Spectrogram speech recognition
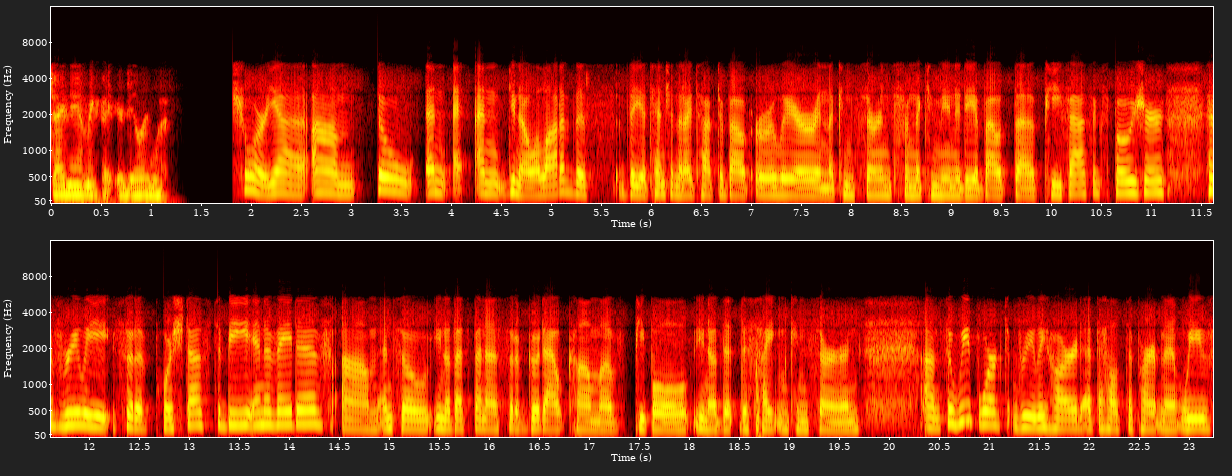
dynamic that you're dealing with. Sure. Yeah. Um, so, and and you know, a lot of this, the attention that I talked about earlier, and the concerns from the community about the PFAS exposure, have really sort of pushed us to be innovative. Um, and so, you know, that's been a sort of good outcome of people, you know, that this heightened concern. Um, so we've worked really hard at the health department. We've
